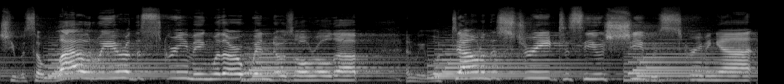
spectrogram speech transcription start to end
She was so loud we heard the screaming with our windows all rolled up. And we looked down on the street to see who she was screaming at.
